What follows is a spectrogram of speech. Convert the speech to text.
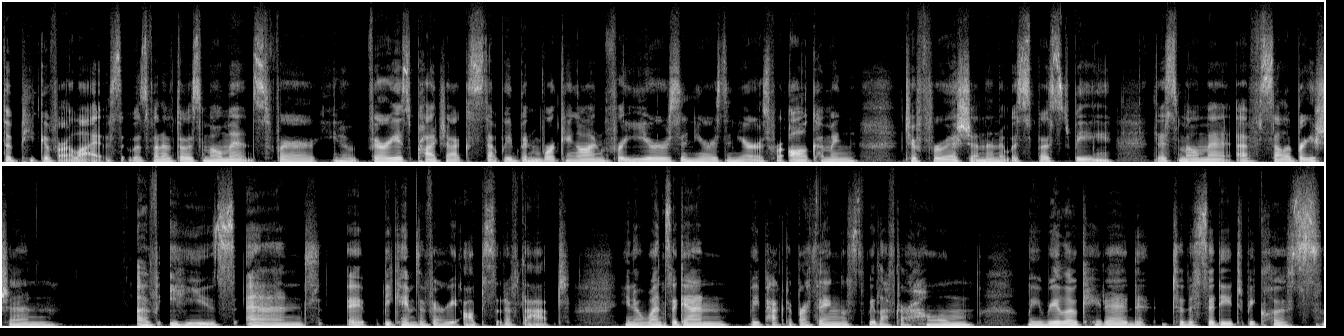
the peak of our lives. It was one of those moments where, you know, various projects that we'd been working on for years and years and years were all coming to fruition. And it was supposed to be this moment of celebration, of ease. And it became the very opposite of that. You know, once again, we packed up our things, we left our home, we relocated to the city to be close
